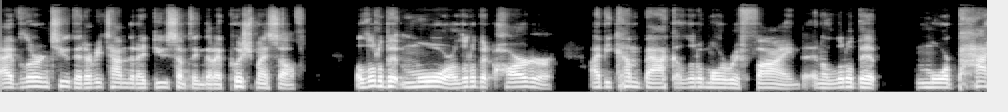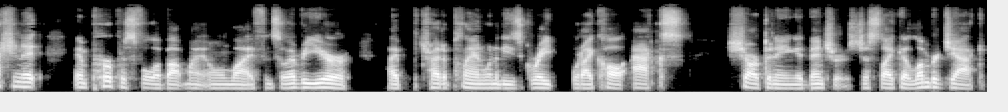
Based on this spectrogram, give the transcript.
I've learned too that every time that I do something that I push myself a little bit more, a little bit harder, I become back a little more refined and a little bit more passionate and purposeful about my own life. And so every year I try to plan one of these great, what I call axe sharpening adventures, just like a lumberjack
